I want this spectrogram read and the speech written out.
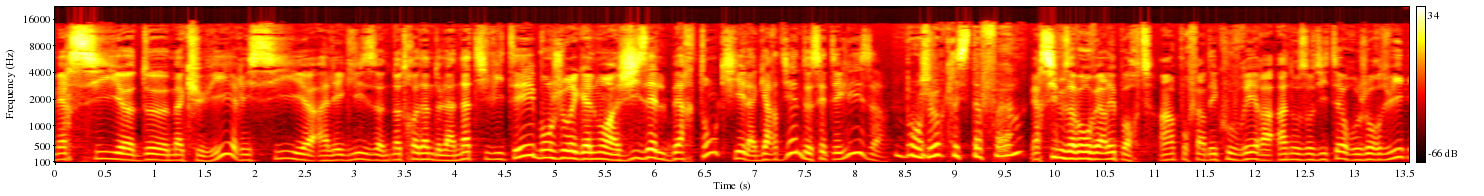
Merci euh, de m'accueillir ici à l'église Notre-Dame de la Nativité. Bonjour également à Gisèle Berton qui est la gardienne de cette église. Bonjour Christopher. Merci de nous avoir ouvert les portes hein, pour faire découvrir à, à nos auditeurs aujourd'hui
